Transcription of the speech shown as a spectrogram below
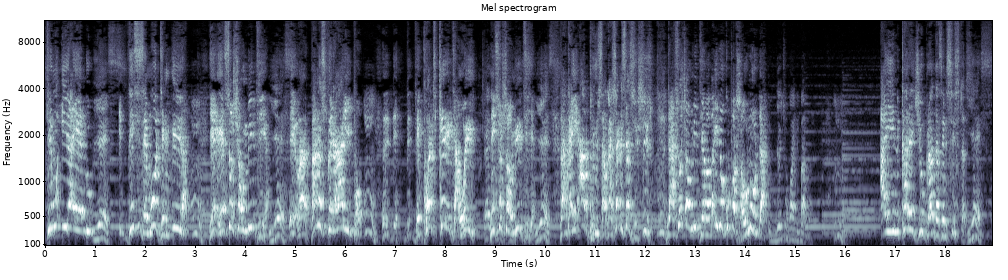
tiri muira yedu this is a modern era Mm. ye- yesocial media. Eh, va- vanoswera varipo Mm. The- got carried away nesocial media Yes. vakaiabusa vakashandisa zvisizvo nda social media baba inokupa zvaunoda i encourage you brothers and sisters Yes.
